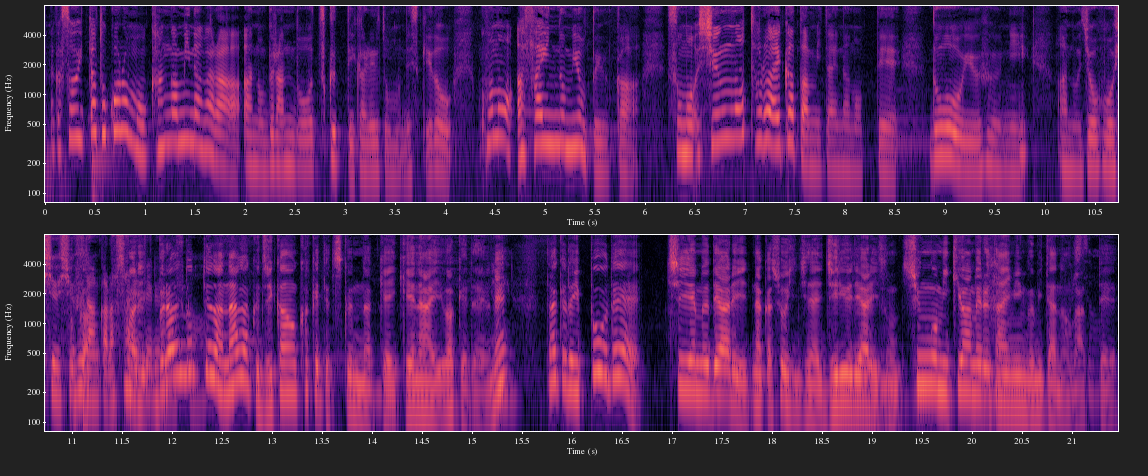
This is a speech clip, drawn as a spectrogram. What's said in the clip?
んかそういったところも鑑みながらあのブランドを作っていかれると思うんですけどこのアサインの妙というかその旬を捉え方みたいなのってどういうふうにあの情報収集普段からされてるんですか？ブランドっていうのは長く時間をかけて作んなきゃいけないわけだよね。だけど一方で CM でありなんか商品じゃない時流でありその旬を見極めるタイミングみたいなのがあって。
